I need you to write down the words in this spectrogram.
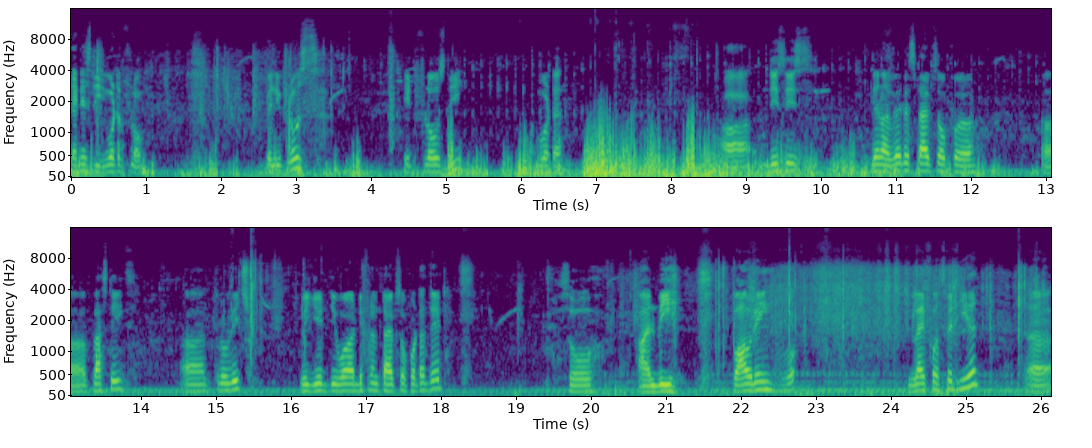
That is the water flow. When you close it flows the water. Uh, this is there are various types of uh, uh, plastics uh, through which we get the different types of water jet. So i'll be powering wa- glyphosate here. Uh,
